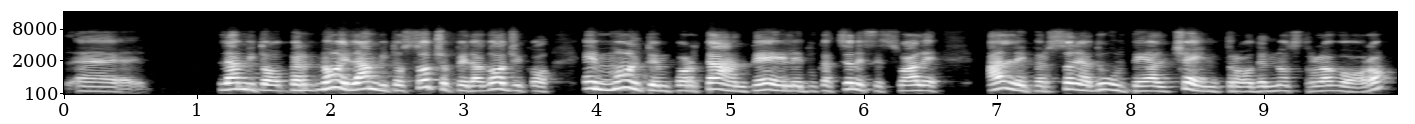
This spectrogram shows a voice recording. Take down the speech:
eh, l'ambito, per noi l'ambito socio-pedagogico è molto importante e l'educazione sessuale alle persone adulte è al centro del nostro lavoro,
